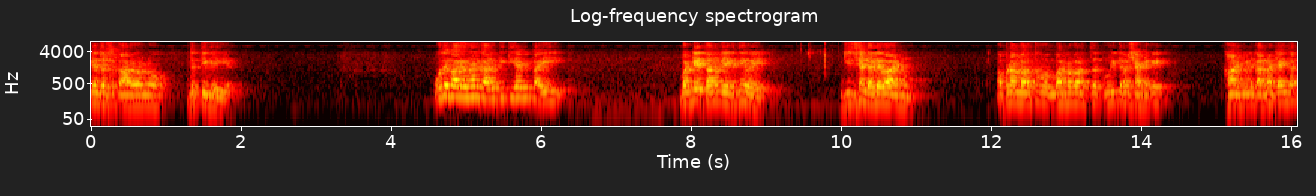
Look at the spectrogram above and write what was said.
ਕੇਂਦਰ ਸਰਕਾਰ ਵੱਲੋਂ ਦਿੱਤੀ ਗਈ ਹੈ। ਉਹਦੇ ਬਾਰੇ ਉਹਨਾਂ ਨੇ ਗੱਲ ਕੀਤੀ ਹੈ ਵੀ ਭਾਈ ਵੱਡੇ ਤਨ ਵੇਖਦੇ ਹੋਏ ਜਿਸ ਡੱਲੇਵਾਲ ਨੂੰ ਆਪਣਾ ਮਰਤ ਮਰਨ ਵਰਤ ਪੂਰੀ ਤਰ੍ਹਾਂ ਛੱਡ ਕੇ ਖਾਣ ਪੀਣ ਕਰਨਾ ਚਾਹੀਦਾ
